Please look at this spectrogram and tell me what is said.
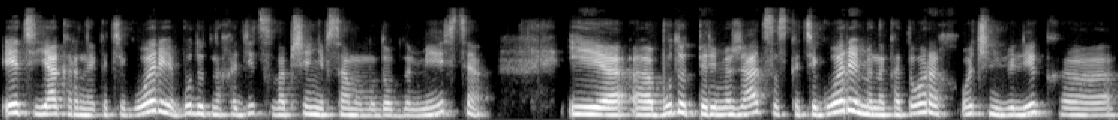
эти якорные категории будут находиться вообще не в самом удобном месте, и э, будут перемежаться с категориями, на которых очень велик э,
